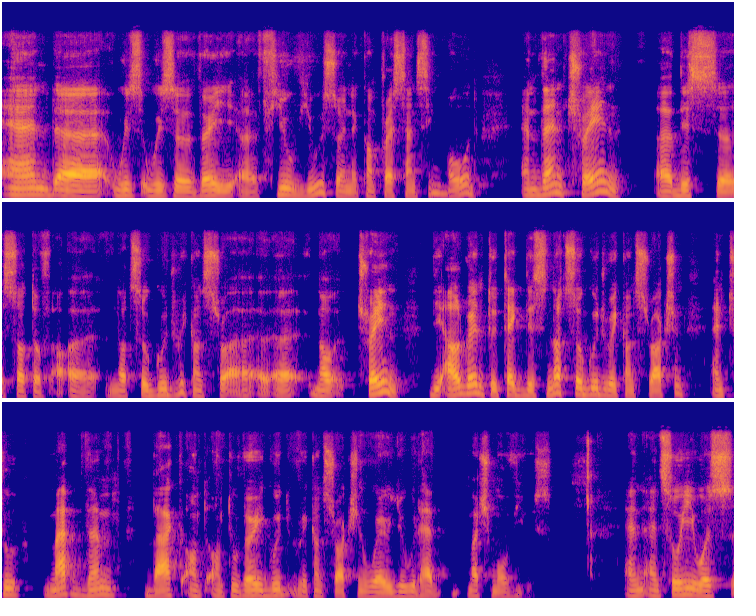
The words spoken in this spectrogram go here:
and uh, with, with a very uh, few views, so in a compressed sensing mode, and then train uh, this uh, sort of uh, not so good reconstruction, no, train the algorithm to take this not so good reconstruction and to map them back on, onto very good reconstruction where you would have much more views. And, and so he was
